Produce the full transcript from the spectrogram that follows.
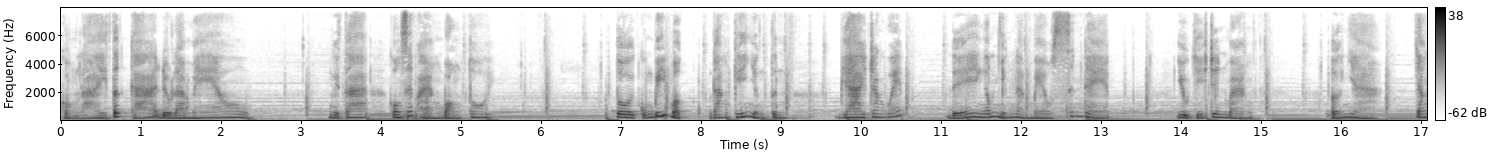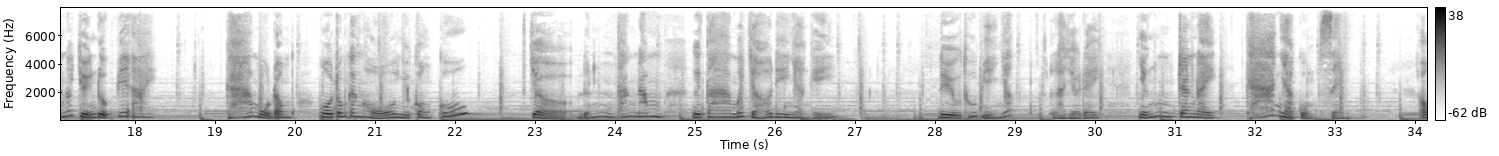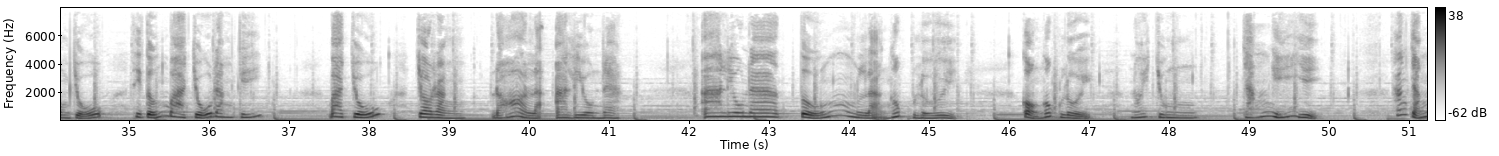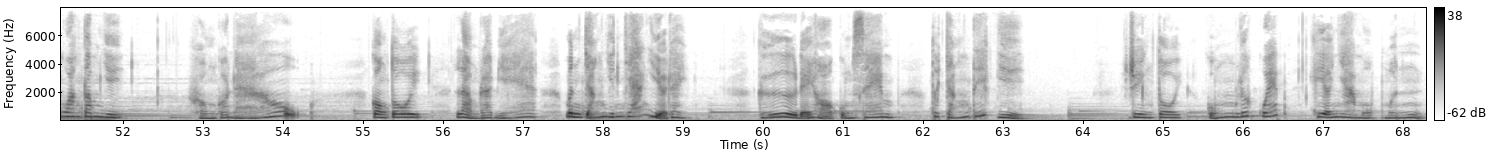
Còn lại tất cả đều là mèo. Người ta còn xếp hạng bọn tôi. Tôi cũng bí mật đăng ký nhận tin vài trang web để ngắm những nàng mèo xinh đẹp. Dù chỉ trên mạng, ở nhà chẳng nói chuyện được với ai. Cả mùa đông ngồi trong căn hộ như con cố chờ đến tháng năm, người ta mới chở đi nhà nghỉ. Điều thú vị nhất là giờ đây, những trang này cả nhà cùng xem. Ông chủ thì tưởng bà chủ đăng ký. Bà chủ cho rằng đó là aliona. Aliona tưởng là ngốc lười. Còn ngốc lười nói chung chẳng nghĩ gì. Hắn chẳng quan tâm gì không có não. Còn tôi làm ra vẻ, mình chẳng dính dáng gì ở đây. Cứ để họ cùng xem, tôi chẳng tiếc gì. Riêng tôi cũng lướt web khi ở nhà một mình.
